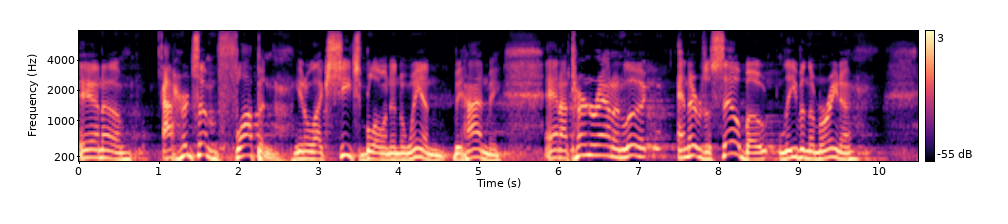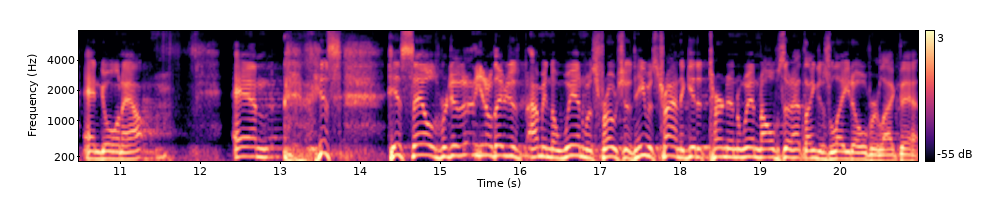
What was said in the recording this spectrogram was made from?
and. Um, I heard something flopping, you know, like sheets blowing in the wind behind me. And I turned around and looked, and there was a sailboat leaving the marina and going out. And his his sails were just, you know, they were just, I mean, the wind was ferocious. He was trying to get it turned in the wind, and all of a sudden that thing just laid over like that.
